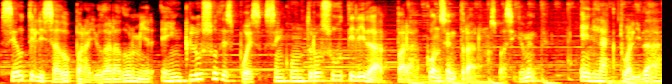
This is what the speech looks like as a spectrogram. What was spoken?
se ha utilizado para ayudar a dormir e incluso después se encontró su utilidad para concentrarnos básicamente. En la actualidad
